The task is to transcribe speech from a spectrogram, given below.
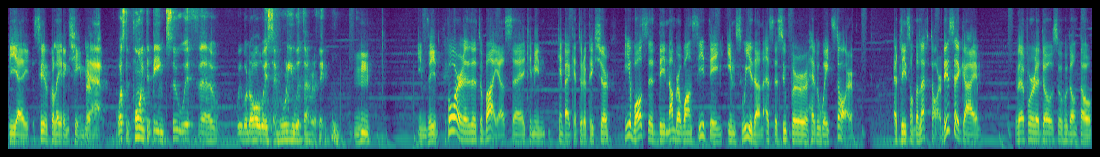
be a circulating chamber. yeah. What's the point of being two if uh, we would always agree with everything. hmm Indeed. Before uh, Tobias uh, came in, came back into the picture, he was uh, the number one seating in Sweden as the super heavyweight star, at least on the left arm. This uh, guy, for those who don't know,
